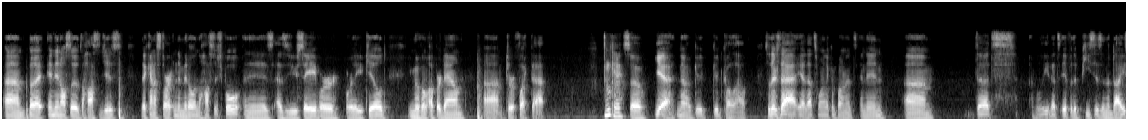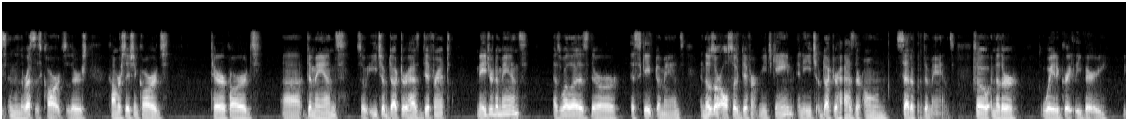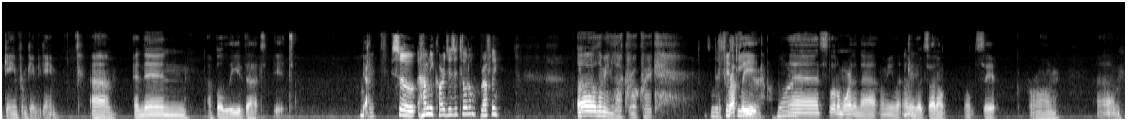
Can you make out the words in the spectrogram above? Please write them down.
Um, but and then also the hostages that kind of start in the middle in the hostage pool, and as as you save or or they get killed, you move them up or down um, to reflect that. Okay. So yeah, no, good good call out. So there's that. Yeah, that's one of the components, and then um, that's I believe that's it for the pieces and the dice, and then the rest is cards. So there's conversation cards, terror cards, uh, demands. So each abductor has different major demands, as well as there are escape demands, and those are also different from each game, and each abductor has their own set of demands. So another way to greatly vary the game from game to game. Um, and then I believe that's it. Yeah. Okay. So how many cards is it total, roughly? Oh, let me look real quick. It's in the It's 50 roughly- or more? Yeah, it's a little more than that. Let me let, Okay. me look so I don't don't say it wrong. Um,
